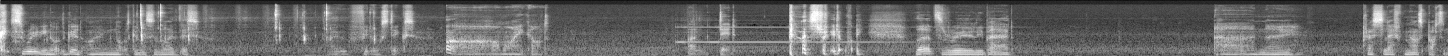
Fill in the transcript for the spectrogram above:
it's really not good. I'm not going to survive this. Oh, fiddlesticks. Oh my god. I'm dead. Straight away. That's really bad. Ah, no. Press left mouse button.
